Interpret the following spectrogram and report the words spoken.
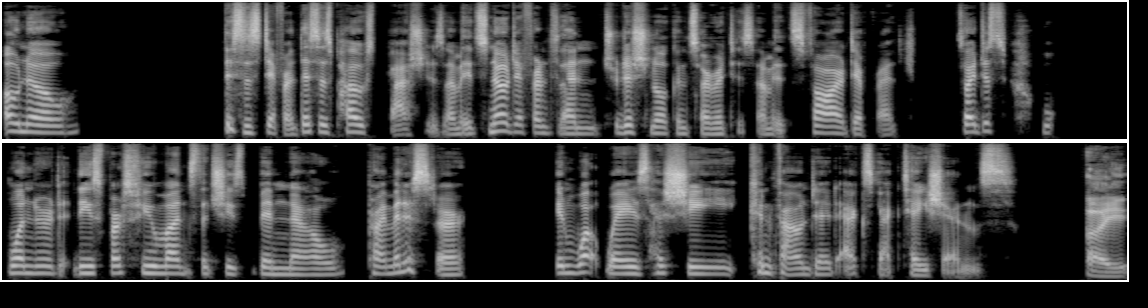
oh no, this is different. This is post fascism. It's no different than traditional conservatism. It's far different. So I just w- wondered these first few months that she's been now prime minister, in what ways has she confounded expectations? I,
